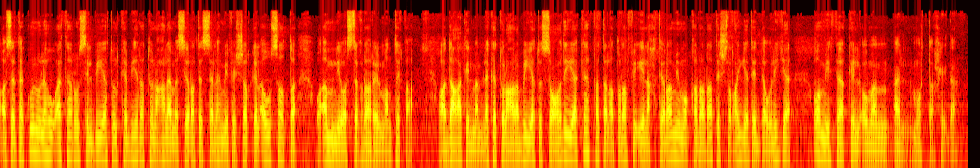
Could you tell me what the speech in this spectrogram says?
وستكون له آثار سلبية كبيرة على مسيرة السلام في الشرق الأوسط وأمن واستقرار المنطقة. ودعت المملكة العربية السعودية كافة الأطراف إلى احترام مقررات الشرعية الدولية وميثاق الأمم المتحدة.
